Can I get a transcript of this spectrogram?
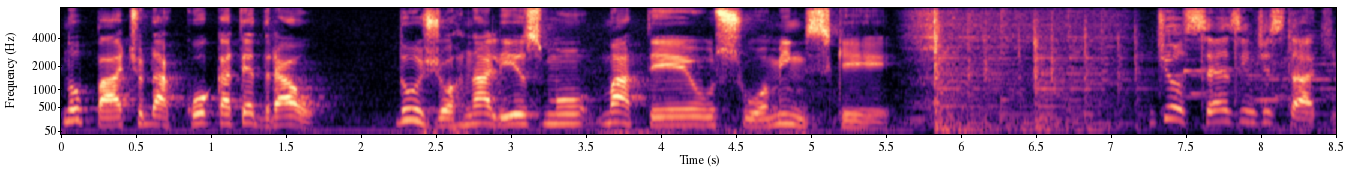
no pátio da Co-Catedral. Do jornalismo, Matheus Suominski. Diocese em Destaque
